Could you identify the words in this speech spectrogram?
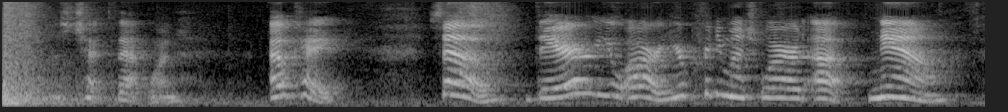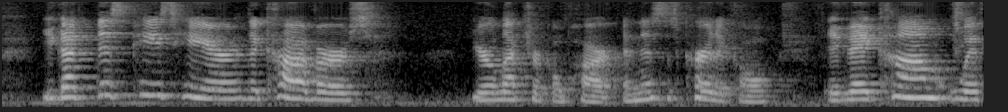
Let's check that one. Okay, so there you are. You're pretty much wired up. Now, you got this piece here that covers your electrical part, and this is critical. They come with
